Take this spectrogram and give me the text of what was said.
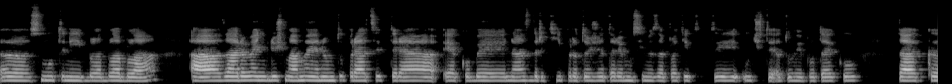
uh, smutný, bla, bla, bla. A zároveň, když máme jenom tu práci, která jakoby nás drtí, protože tady musíme zaplatit ty účty a tu hypotéku, tak eh,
